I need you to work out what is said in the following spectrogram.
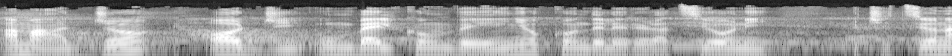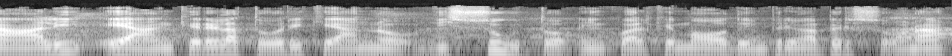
a maggio. Oggi un bel convegno con delle relazioni eccezionali e anche relatori che hanno vissuto in qualche modo in prima persona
